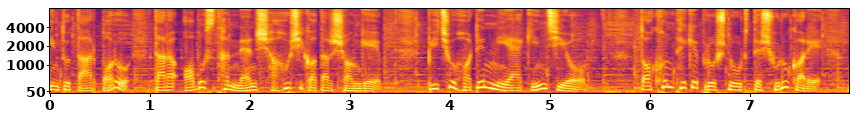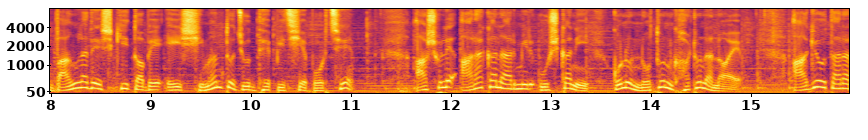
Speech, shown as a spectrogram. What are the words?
কিন্তু তারপরও তারা অবস্থান নেন সাহসিকতার সঙ্গে। পিছু হটেননি এক ইঞ্চিও। তখন থেকে প্রশ্ন উঠতে শুরু করে, বাংলাদেশ কি তবে এই সীমান্ত যুদ্ধে পিছিয়ে পড়ছে? আসলে আরাকান আর্মির উস্কানি কোনো নতুন ঘটনা নয়। আগেও তারা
